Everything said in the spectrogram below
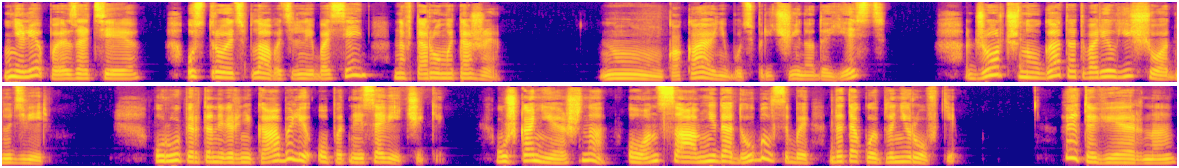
нелепая затея — устроить плавательный бассейн на втором этаже. «Ну, какая-нибудь причина да есть?» Джордж наугад отворил еще одну дверь. У Руперта наверняка были опытные советчики. Уж, конечно, он сам не додумался бы до такой планировки. «Это верно»,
